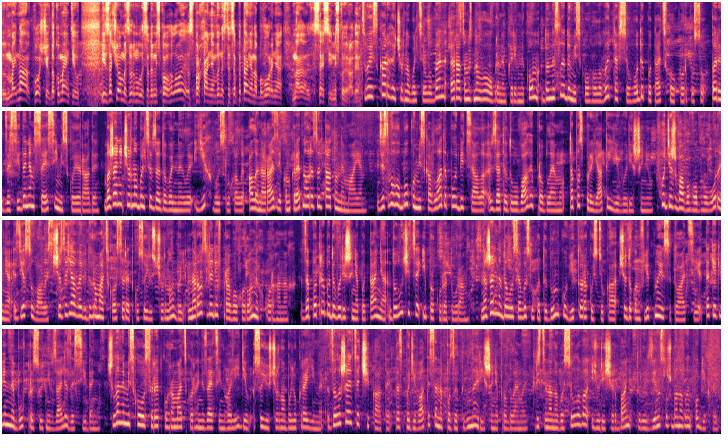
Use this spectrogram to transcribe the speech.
майна, коштів, документів. І за чого ми звернулися до міського голови з проханням винести це питання на обговорення на сесії міської ради. Свої скарги чорнобильці Лубен разом з новообраним керівником донесли до міського голови та всього депутатського корпусу перед засіданням сесії міської ради. Бажання чорнобильців задовольнили, їх вислухали, але наразі конкретного результату немає. Зі свого боку, міська влада пообіцяла взяти до уваги проблему та посприяти її вирішенню. В ході жвавого обговорення з'ясувалось, що заява від громадського осередку Союз Чорнобиль на розгляді в правоохоронних органах. За потреби до вирішення питання долучиться і прокуратура. На жаль, не вдалося вислухати думку Віктора Костюка щодо конфліктної ситуації, так як він не був присутній в залі засідань. Члени міського осередку громадської організації інвалідів Союз Чорнобиль України залишається чекати та сподіватися на позитивне рішення проблеми. Крістіна Новосьолова, Юрій Щербань, телевізійна служба новин Об'єктив.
